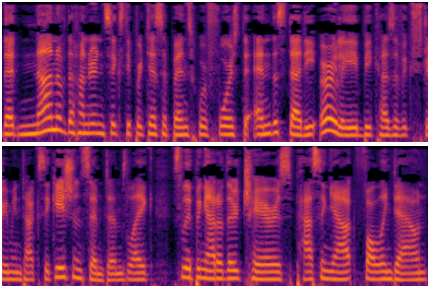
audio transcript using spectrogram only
that none of the 160 participants were forced to end the study early because of extreme intoxication symptoms like slipping out of their chairs, passing out, falling down,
